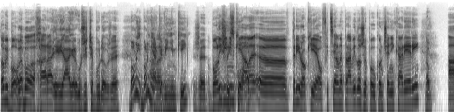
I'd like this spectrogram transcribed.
To by bolo. Lebo Chára i Jager určitě budou, že? Boli, boli nejaké Ale- výnimky? Že Boli výnimky, skôr? ale uh, 3 roky je oficiálne pravidlo, že po ukončení kariéry. No. A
